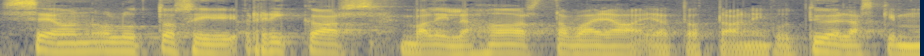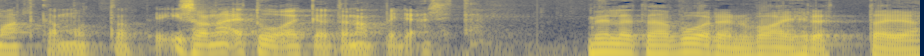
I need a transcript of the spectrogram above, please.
Se on ollut tosi rikas, välillä haastava ja, ja tota, niin kuin työläskin matka, mutta isona etuoikeutena pidän sitä. Me eletään vuoden vaihdetta ja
